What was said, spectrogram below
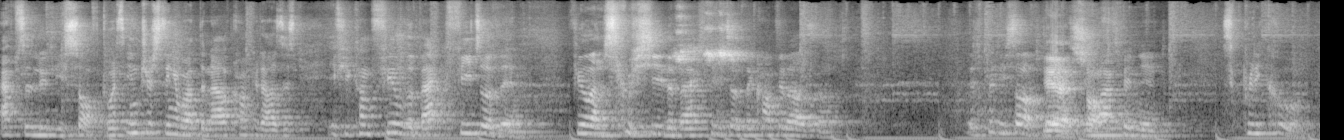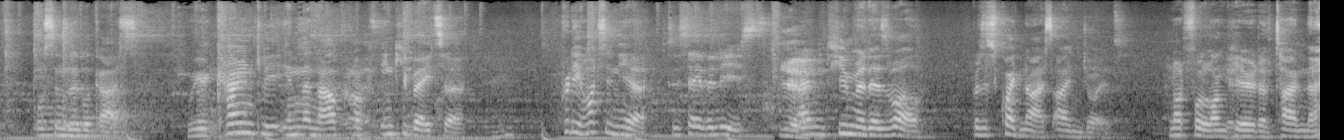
Absolutely soft. What's interesting about the Nile crocodiles is if you come feel the back feet of them, feel how squishy the back feet of the crocodiles are. It's pretty soft, Yeah, eh, it's in my opinion. It's pretty cool. Awesome little guys. We're currently in the Nile croc incubator. Pretty hot in here, to say the least. Yeah. And humid as well. But it's quite nice, I enjoy it. Not for a long period of time though.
